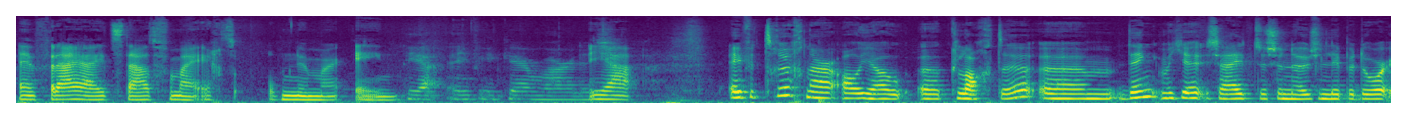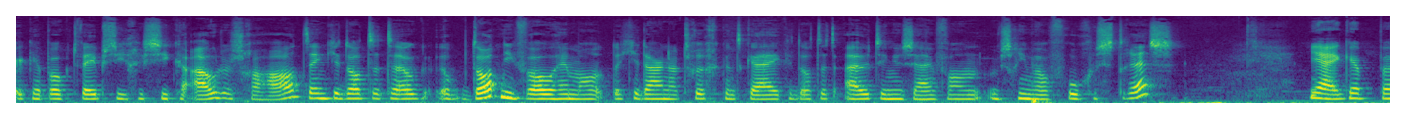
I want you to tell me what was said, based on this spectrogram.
En vrijheid staat voor mij echt op nummer 1. Ja, even je kernwaarden. Ja. Even terug naar al jouw uh, klachten. Um, denk, want je zei tussen neus en lippen door, ik heb ook twee psychisch zieke ouders gehad. Denk je dat het ook op dat niveau helemaal, dat je daar naar terug kunt kijken, dat het uitingen zijn van misschien wel vroege stress? Ja, ik heb, uh,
